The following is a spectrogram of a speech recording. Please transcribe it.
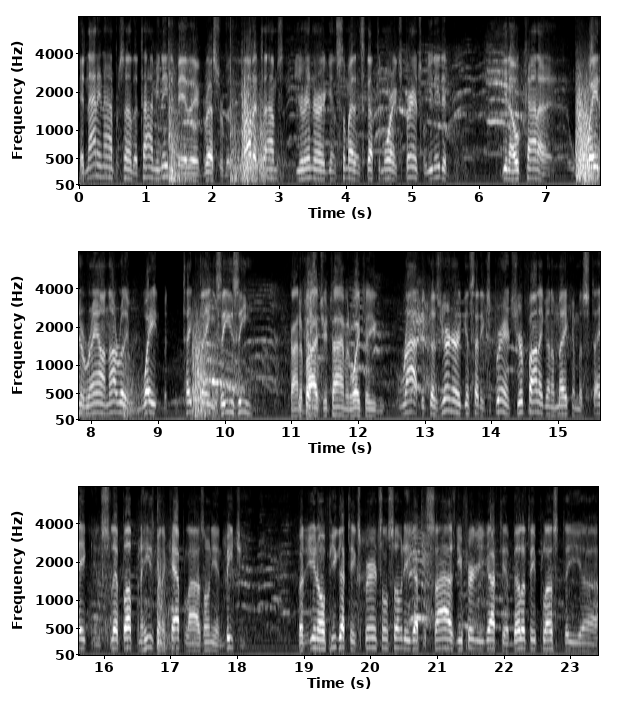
At 99% of the time, you need to be the aggressor, but a lot of times you're in there against somebody that's got the more experience where you need to, you know, kind of wait around, not really wait, but take things easy. Kind of bide your time and wait till you. Right, because you're in there against that experience, you're finally going to make a mistake and slip up, and he's going to capitalize on you and beat you. But you know, if you got the experience on somebody, you got the size, you figure you got the ability plus the uh,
